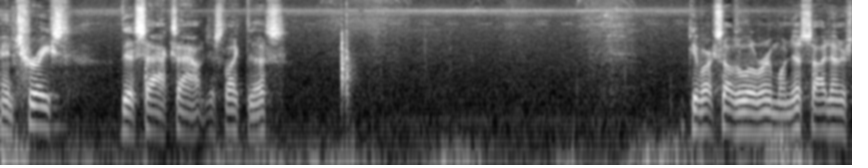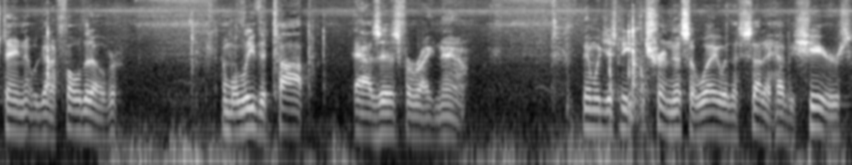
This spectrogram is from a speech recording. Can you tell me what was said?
and trace this axe out just like this. Give ourselves a little room on this side, understanding that we've got to fold it over. And we'll leave the top as is for right now. Then we just need to trim this away with a set of heavy shears.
